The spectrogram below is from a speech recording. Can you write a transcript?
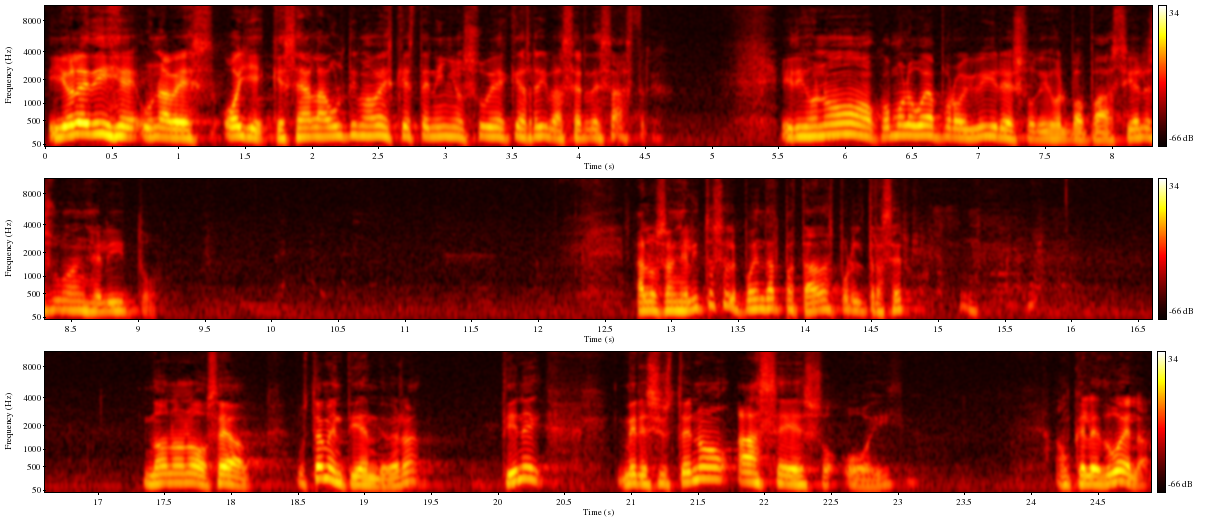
Y yo le dije una vez, oye, que sea la última vez que este niño sube aquí arriba a hacer desastre. Y dijo, no, ¿cómo le voy a prohibir eso? Dijo el papá, si él es un angelito. A los angelitos se le pueden dar patadas por el trasero. No, no, no, o sea, usted me entiende, ¿verdad? Tiene, Mire, si usted no hace eso hoy, aunque le duela,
